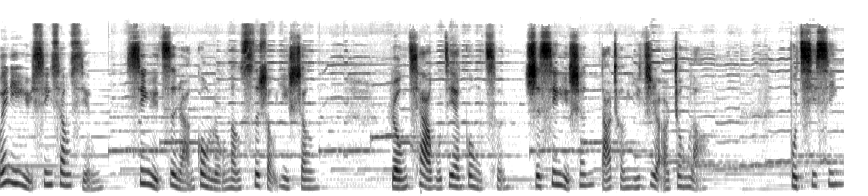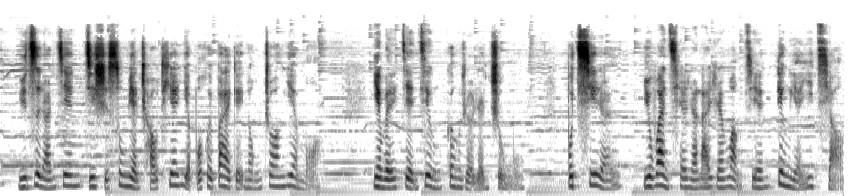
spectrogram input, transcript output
唯你与心相行，心与自然共融，能厮守一生。融洽无间共存，使心与身达成一致而终老。不欺心，与自然间，即使素面朝天，也不会败给浓妆艳抹，因为简净更惹人注目。不欺人，于万千人来人往间，定眼一瞧，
